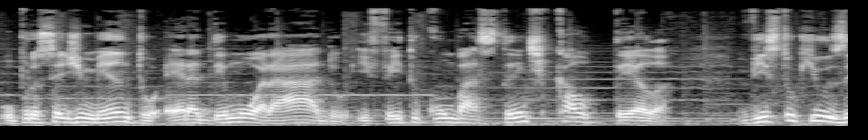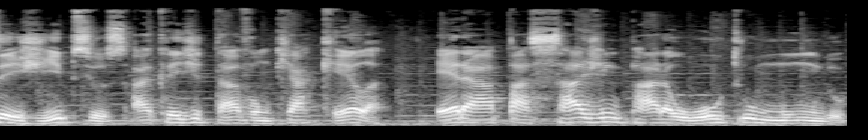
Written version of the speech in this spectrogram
O procedimento era demorado e feito com bastante cautela, visto que os egípcios acreditavam que aquela era a passagem para o outro mundo,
